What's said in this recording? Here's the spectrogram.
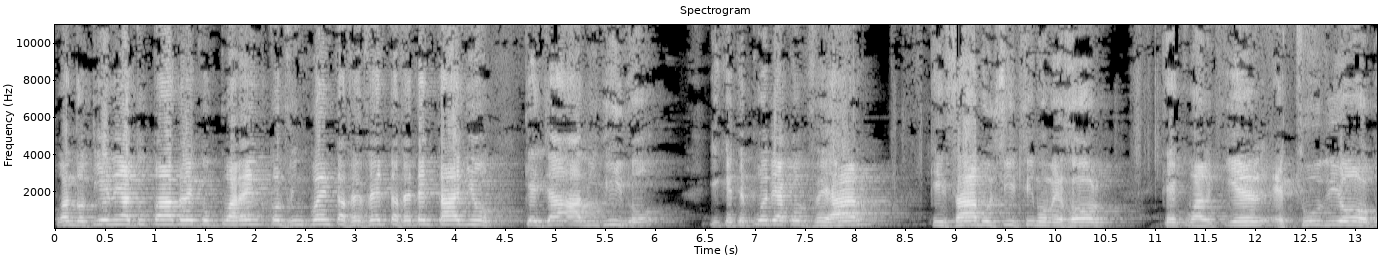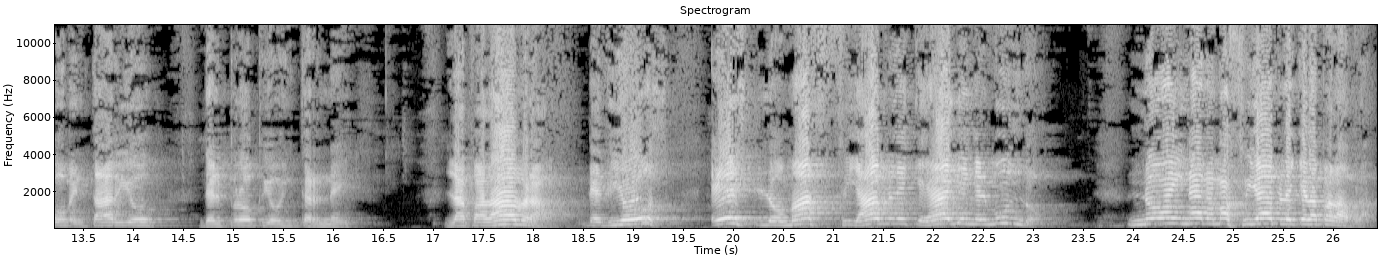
cuando tienes a tu padre con 40, con 50, 60, 70 años que ya ha vivido y que te puede aconsejar quizá muchísimo mejor cualquier estudio o comentario del propio Internet. La palabra de Dios es lo más fiable que hay en el mundo. No hay nada más fiable que la palabra.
